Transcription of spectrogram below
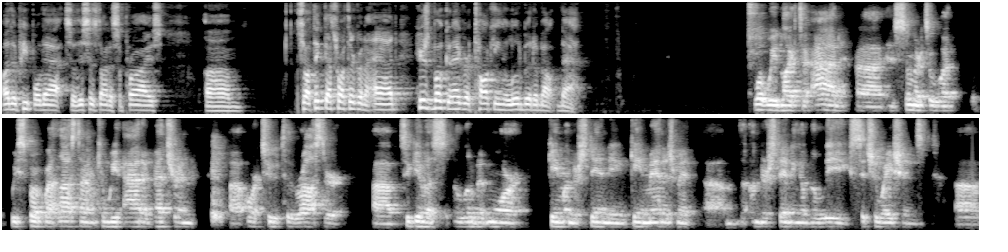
other people that, so this is not a surprise. Um, so I think that's what they're going to add. Here's Bocanegra talking a little bit about that. What we'd like to add uh, is similar to what we spoke about last time. Can we add a veteran uh, or two to the roster uh, to give us a little bit more game understanding, game management, um, the understanding of the league, situations, uh,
